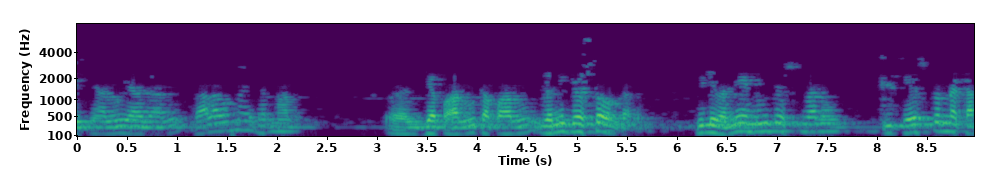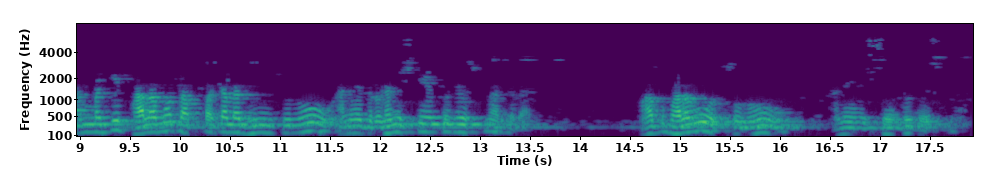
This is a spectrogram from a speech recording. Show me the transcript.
యజ్ఞాలు యాగాలు చాలా ఉన్నాయి ధర్మాలు. జపాలు తపాలు ఇవన్నీ చేస్తూ ఉంటారు. వీళ్ళు ఇవన్నీ ఎందుకు చేస్తున్నారు? ఈ చేస్తున్న కర్మకి ఫలము తప్పక లభించును అనే దృఢ నిశ్చయంతో చేస్తున్నారు కదా. మాకు ఫలము వచ్చును అనే నిశ్చయంతో చేస్తున్నారు.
